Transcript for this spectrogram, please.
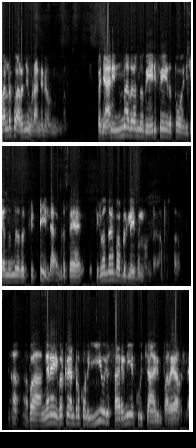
പലർക്കും അറിഞ്ഞുകൂടാ അങ്ങനെ ഒന്നും. ഇപ്പൊ ഞാൻ ഇന്ന് അതൊന്ന് വെരിഫൈ ചെയ്തപ്പോൾ എനിക്ക് അന്ന് അത് കിട്ടിയില്ല. ഇവിടുത്തെ തിരുവനന്തപുരം പബ്ലിക് ലൈബ്രറിയിലുണ്ട് ആ പുസ്തകം. ആ അപ്പൊ അങ്ങനെ ഇവർക്ക് രണ്ടുപേർക്കും ഉണ്ട് ഈ ഒരു സരണിയെ കുറിച്ച് ആരും പറയാറില്ല.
